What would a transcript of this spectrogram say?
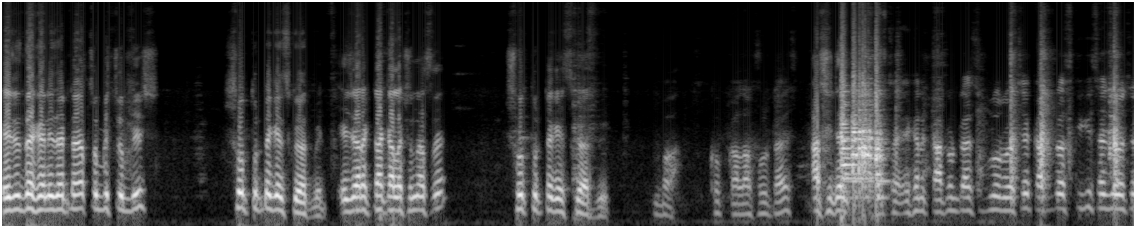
এই যে দেখেন এই যে এটা চব্বিশ চব্বিশ সত্তর টাকা স্কোয়ার ফিট এই যে একটা কালেকশন আছে সত্তর টাকা স্কোয়ার ফিট বাহ খুব কালারফুল টাইলস আশি টাকা। আচ্ছা এখানে কার্টুন টাইলসগুলো রয়েছে। কার্টুন টাইলস কি কি সাইজ রয়েছে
